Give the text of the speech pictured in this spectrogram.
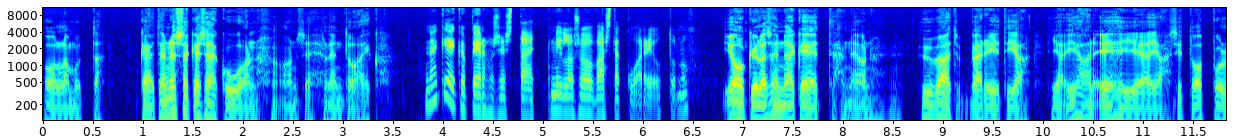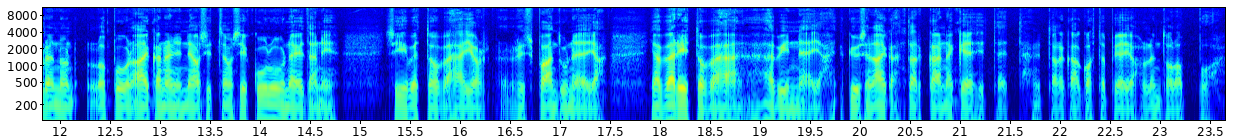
olla, mutta käytännössä kesäkuu on, on se lentoaika. Näkeekö perhosesta, että milloin se on vasta kuoriutunut? Joo, kyllä se näkee, että ne on hyvät värit ja, ja ihan ehjiä. Ja sitten loppulennon loppuun aikana niin ne on sitten semmoisia kuluneita, niin siivet on vähän jo rispaantuneet ja, ja värit on vähän hävinneet. Ja, ja kyllä sen aika tarkkaan näkee sitten, että nyt alkaa kohta pian jo lento loppua.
